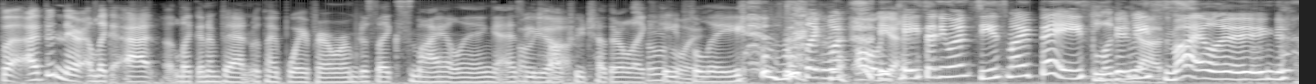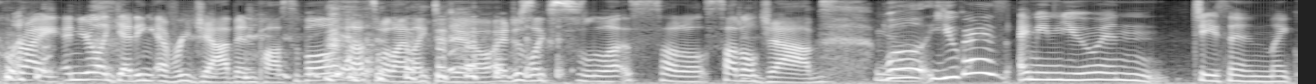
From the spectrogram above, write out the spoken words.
But I've been there, like at like an event with my boyfriend, where I'm just like smiling as oh, we Oh, yeah. talk to each other, like Totally. hatefully, just like what, Oh, in yeah. case anyone sees my face, look at Yes. me smiling. right and you're like getting every jab in possible that's what i like to do i just like sl- subtle subtle jabs Well, you guys, I mean, you and Jason, like,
